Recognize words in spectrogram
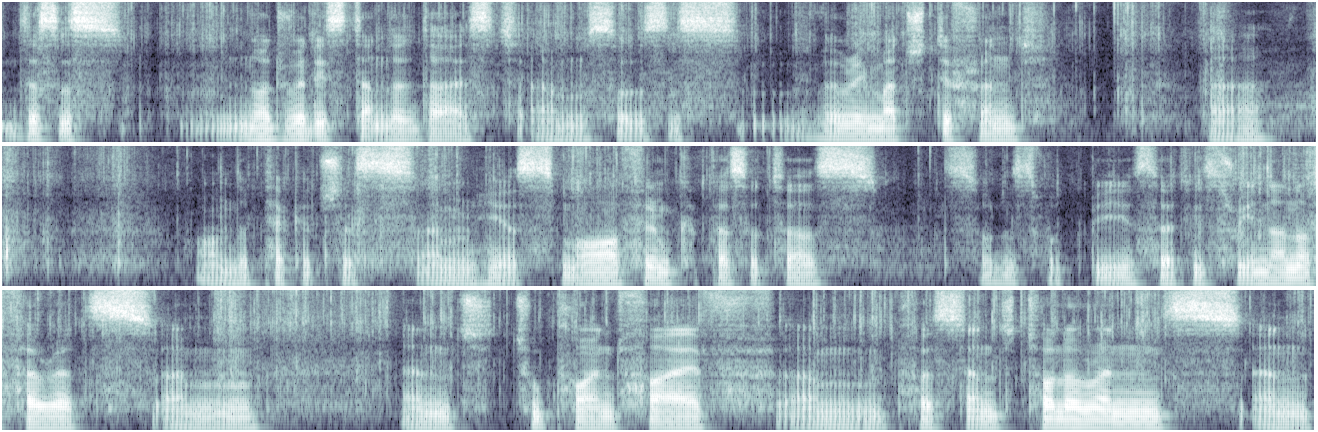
this is not really standardized. Um, so this is very much different uh, on the packages. Um, here's more film capacitors. So this would be 33 nanofarads um, and 2.5 um, percent tolerance and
